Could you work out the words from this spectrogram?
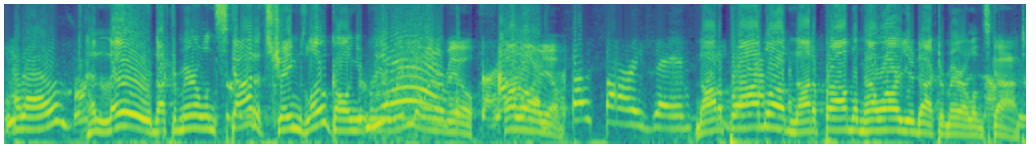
Hello. Hello, Dr. Marilyn Scott. It's James Lowe calling you for your radio interview. How are you? So sorry, James. Not a problem. Not a problem. How are you, Dr. Marilyn Scott?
